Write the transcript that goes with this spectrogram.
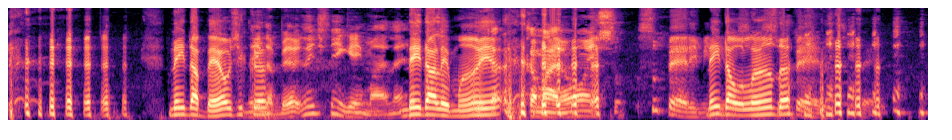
nem da Bélgica. Nem, da Bélgica, nem de ninguém mais, né? Nem da Alemanha. Camarões. supere, Nem da Holanda. Supere, supere.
